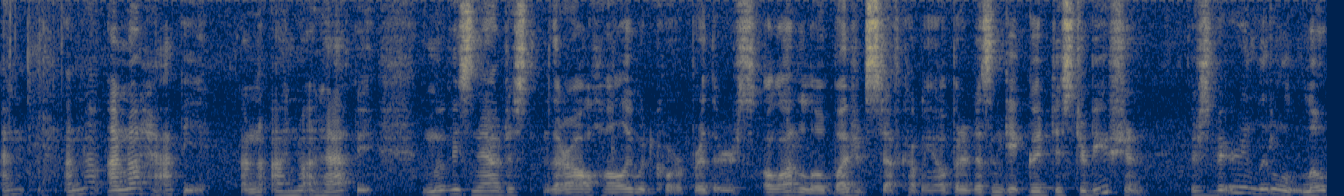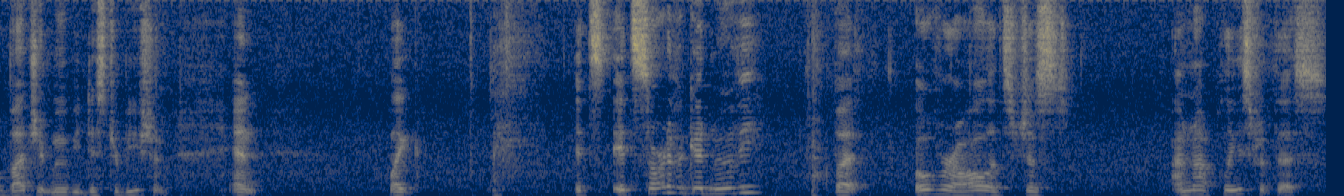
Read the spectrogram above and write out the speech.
I'm I'm not I'm not happy. I'm not, I'm not happy. The movies now just they're all Hollywood corporate. There's a lot of low budget stuff coming out, but it doesn't get good distribution. There's very little low budget movie distribution, and like it's it's sort of a good movie, but overall it's just I'm not pleased with this.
